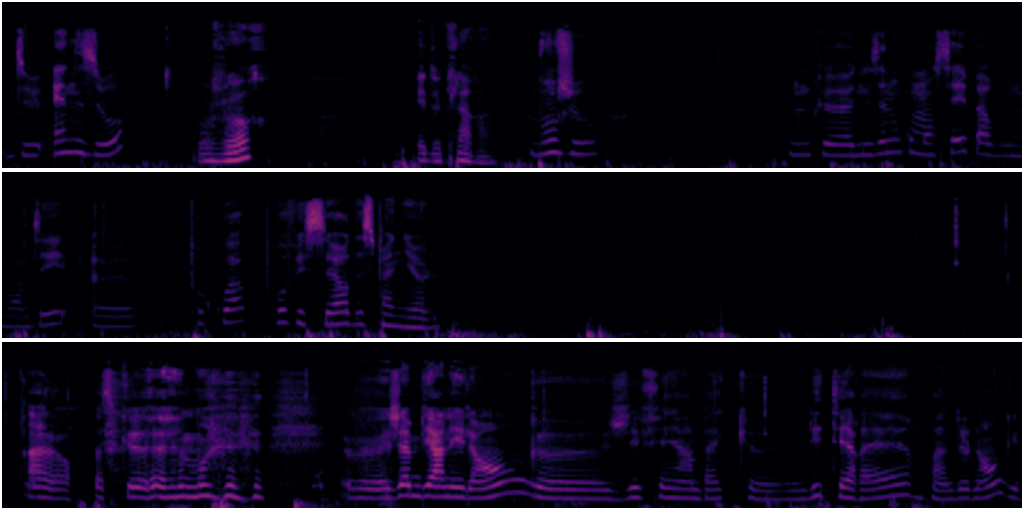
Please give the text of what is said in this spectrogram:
De Enzo. Bonjour. Et de Clara. Bonjour. Donc, euh, nous allons commencer par vous demander euh, pourquoi professeur d'espagnol? Alors, parce que moi, euh, j'aime bien les langues. euh, J'ai fait un bac euh, littéraire, enfin de langue,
